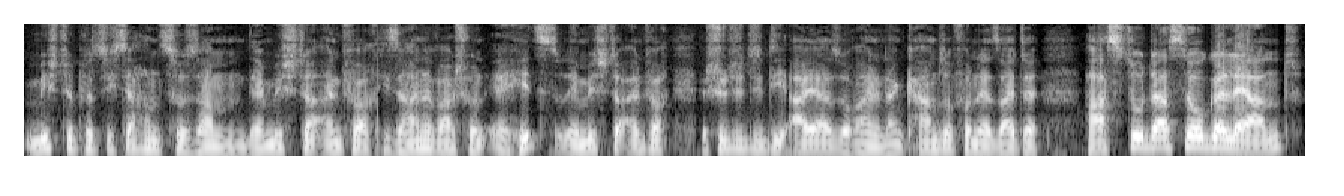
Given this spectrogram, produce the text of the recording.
mischte plötzlich Sachen zusammen. Der mischte einfach, die Sahne war schon erhitzt und er mischte einfach, er schüttete die Eier so rein und dann kam so von der Seite, hast du das so gelernt?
